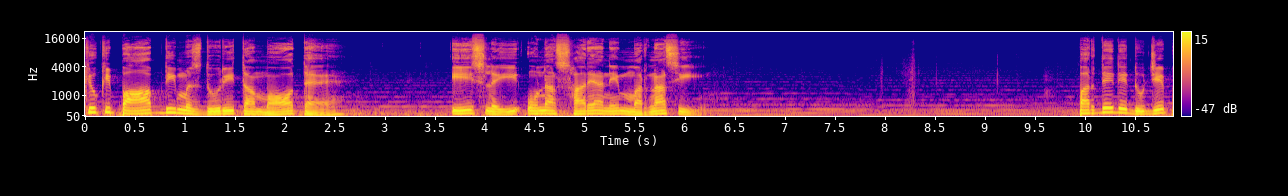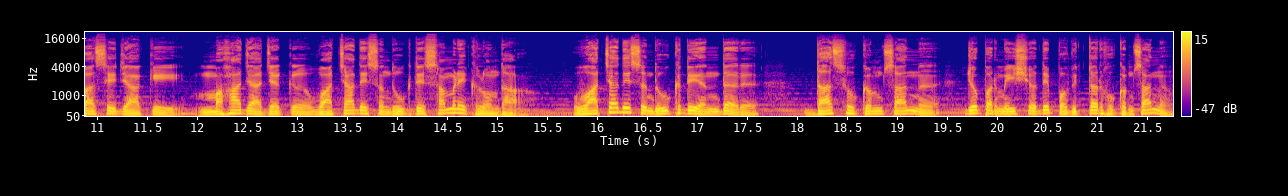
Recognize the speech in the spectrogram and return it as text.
ਕਿਉਂਕਿ ਪਾਪ ਦੀ ਮਜ਼ਦੂਰੀ ਤਾਂ ਮੌਤ ਹੈ। ਇਸ ਲਈ ਉਹਨਾਂ ਸਾਰਿਆਂ ਨੇ ਮਰਨਾ ਸੀ। ਪਰਦੇ ਦੇ ਦੂਜੇ ਪਾਸੇ ਜਾ ਕੇ ਮਹਾਜਾਜਕ ਵਾਚਾ ਦੇ ਸੰਦੂਕ ਦੇ ਸਾਹਮਣੇ ਖਲੋਂਦਾ। ਵਾਚਾ ਦੇ ਸੰਦੂਕ ਦੇ ਅੰਦਰ 10 ਹੁਕਮ ਸਨ ਜੋ ਪਰਮੇਸ਼ਰ ਦੇ ਪਵਿੱਤਰ ਹੁਕਮ ਸਨ।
